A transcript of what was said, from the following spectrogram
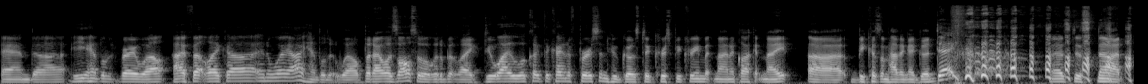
and uh, he handled it very well. I felt like, uh, in a way, I handled it well. But I was also a little bit like, do I look like the kind of person who goes to Krispy Kreme at nine o'clock at night uh, because I'm having a good day? that's just not.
